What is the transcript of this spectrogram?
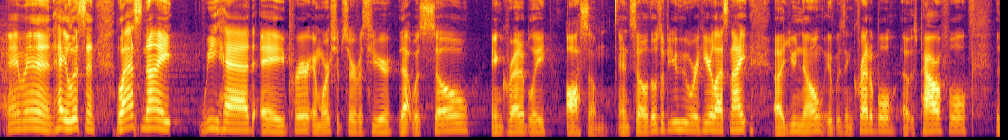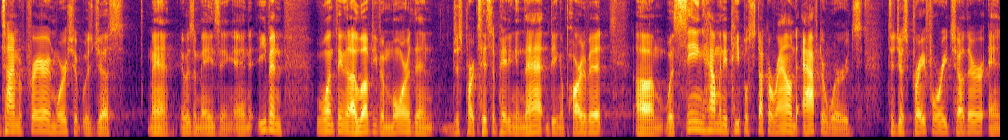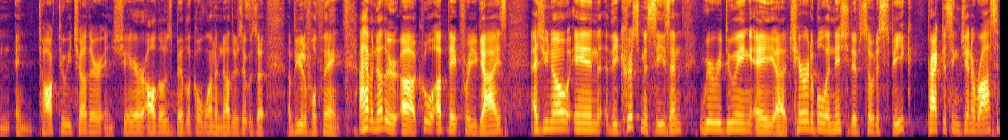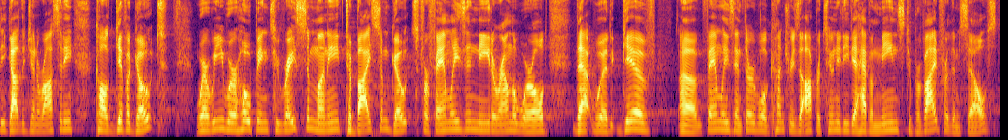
Amen. Hey, listen, last night we had a prayer and worship service here that was so incredibly awesome. And so, those of you who were here last night, uh, you know it was incredible, it was powerful. The time of prayer and worship was just, man, it was amazing. And even one thing that I loved even more than just participating in that and being a part of it um, was seeing how many people stuck around afterwards to just pray for each other and, and talk to each other and share all those biblical one another's. It was a, a beautiful thing. I have another uh, cool update for you guys. As you know, in the Christmas season, we were doing a uh, charitable initiative, so to speak, practicing generosity, godly generosity, called Give a Goat where we were hoping to raise some money to buy some goats for families in need around the world that would give um, families in third world countries the opportunity to have a means to provide for themselves.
